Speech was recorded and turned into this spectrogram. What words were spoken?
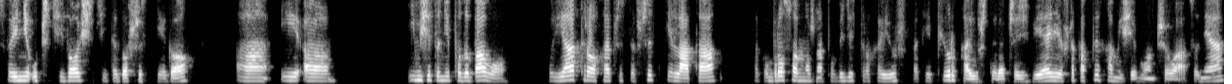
Swojej nieuczciwości, tego wszystkiego. I, I mi się to nie podobało, bo ja trochę przez te wszystkie lata tak obrosłam, można powiedzieć, trochę już takie piórka, już tyle trzeźwieje, już taka pycha mi się włączyła, co nie?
